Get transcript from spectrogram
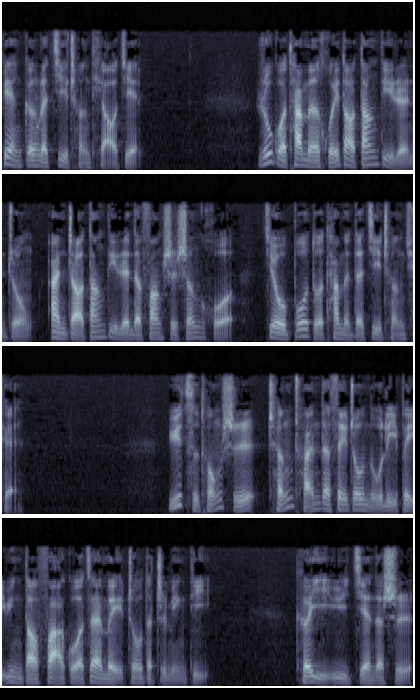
变更了继承条件。如果他们回到当地人中，按照当地人的方式生活，就剥夺他们的继承权。与此同时，乘船的非洲奴隶被运到法国在美洲的殖民地。可以预见的是，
